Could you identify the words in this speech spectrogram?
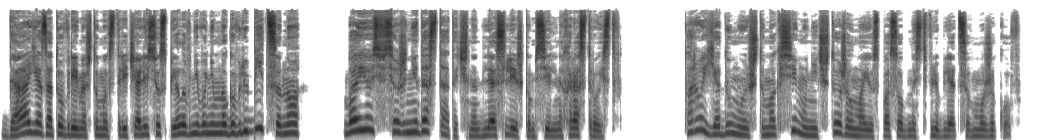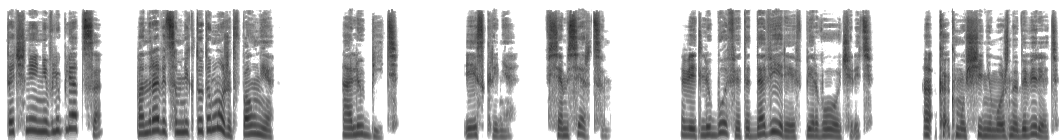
Да, я за то время, что мы встречались, успела в него немного влюбиться, но... Боюсь, все же недостаточно для слишком сильных расстройств. Порой я думаю, что Максим уничтожил мою способность влюбляться в мужиков. Точнее, не влюбляться. Понравиться мне кто-то может вполне. А любить. Искренне, всем сердцем. Ведь любовь — это доверие в первую очередь. А как мужчине можно доверять?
